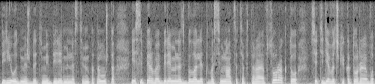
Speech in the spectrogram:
период между этими беременностями, потому что если первая беременность была лет 18, а вторая в 40, то все эти девочки, которые вот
